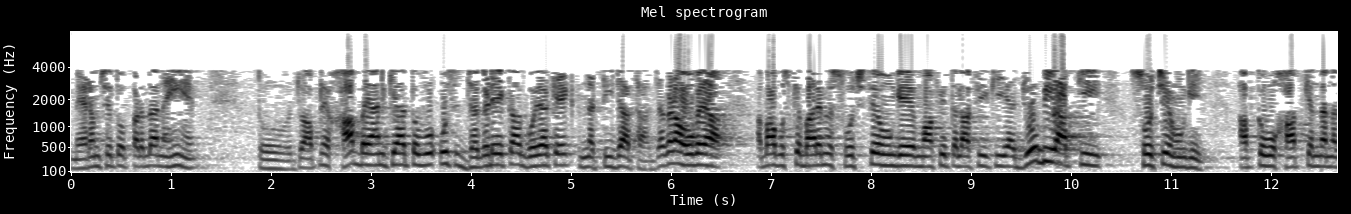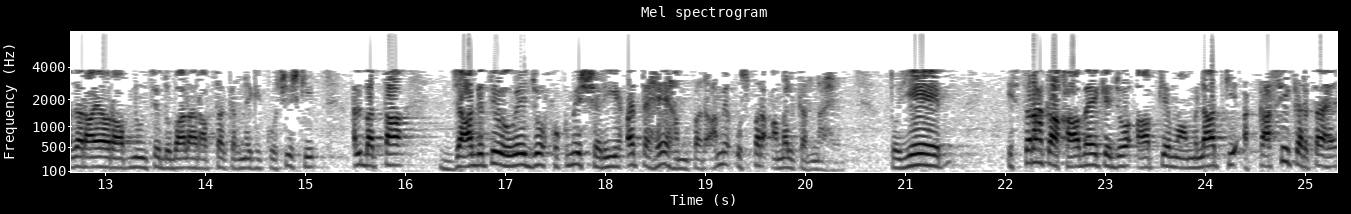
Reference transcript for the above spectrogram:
محرم سے تو پردہ نہیں ہے۔ تو جو آپ نے خواب بیان کیا، تو وہ اس جھگڑے کا گویا کہ ایک نتیجہ تھا۔ جھگڑا ہو گیا۔ اب آپ اس کے بارے میں سوچتے ہوں گے، معافی تلافی کی یا جو بھی آپ کی سوچیں ہوں گی۔ آپ کو وہ خواب کے اندر نظر آیا اور آپ نے ان سے دوبارہ رابطہ کرنے کی کوشش کی۔ البتہ جاگتے ہوئے جو حکم شریعت ہے ہم پر، ہمیں اس پر عمل کرنا ہے۔ تو یہ اس طرح کا خواب ہے کہ جو آپ کے معاملات کی عکاسی کرتا ہے،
